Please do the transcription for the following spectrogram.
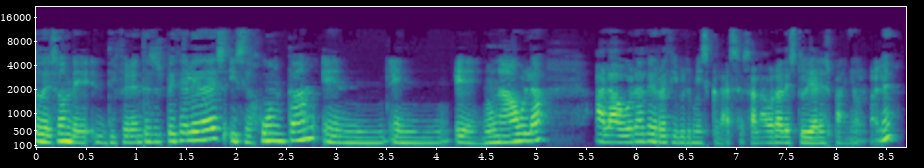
Entonces son de diferentes especialidades y se juntan en, en, una aula a la hora de recibir mis clases, a la hora de estudiar español, ¿vale?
